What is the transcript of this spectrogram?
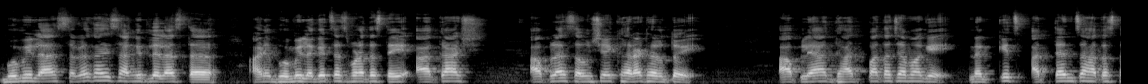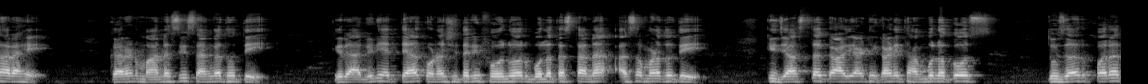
भूमीला सगळं काही सांगितलेलं असतं आणि भूमी लगेचच म्हणत असते आकाश आपला संशय खरा ठरतोय. आपल्या घातपाताच्या मागे नक्कीच आत्यांचा हात असणार आहे. कारण मानसी सांगत होती की रागिणी आत्या कोणाशी तरी फोनवर बोलत असताना असं म्हणत होती की जास्त काळ या ठिकाणी थांबू नकोस. तू जर परत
